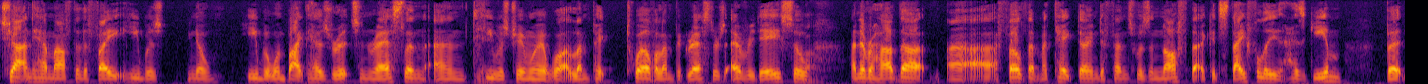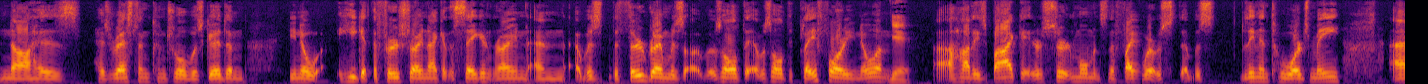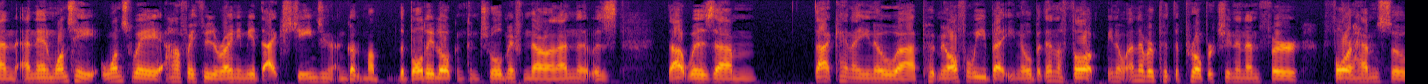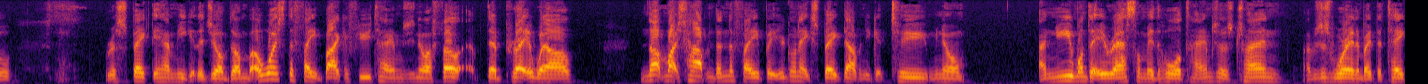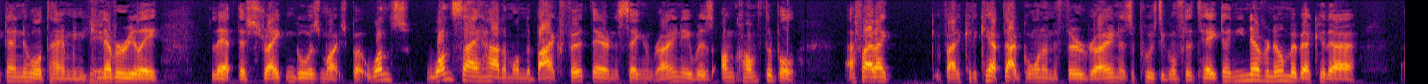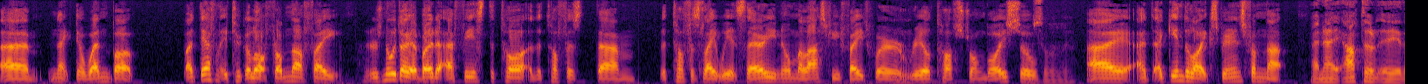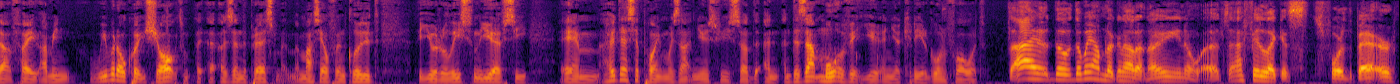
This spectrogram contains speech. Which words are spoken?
chatting to him after the fight, he was. You know, he went back to his roots in wrestling, and he was training with what Olympic, twelve Olympic wrestlers every day. So. I never had that. Uh, I felt that my takedown defense was enough that I could stifle his game, but no, his his wrestling control was good, and you know he get the first round, I get the second round, and it was the third round was it was all to, it was all to play for, you know, and Yeah. I had his back. There were certain moments in the fight where it was it was leaning towards me, and and then once he once we halfway through the round he made that exchange and got my the body lock and controlled me from there on in. It was that was um that kind of you know uh, put me off a wee bit, you know. But then I thought, you know, I never put the proper training in for for him, so respect to him, he get the job done. But I watched the fight back a few times, you know. I felt did pretty well. Not much happened in the fight, but you're going to expect that when you get two, you know. I knew you wanted to wrestle me the whole time, so I was trying. I was just worrying about the takedown the whole time, and you Yeah. can never really let the striking go as much. But once once I had him on the back foot there in the second round, he was uncomfortable. If I like, if I could have kept that going in the third round as opposed to going for the takedown, you never know. Maybe I could have um, nicked a win, but I definitely took a lot from that fight. There's no doubt about it. I faced the to- the toughest um, the toughest lightweights there. You know, my last few fights were real tough, strong boys. So I, I I gained a lot of experience from that. And I, after uh, that fight, I mean, we were all quite shocked, uh, as in the press, myself included, that you were released from the UFC. Um, how disappointing was that news for you, sir? And, and does that motivate you in your career going forward? I the the way I'm looking at it now, you know, it's, I feel like it's for the better.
